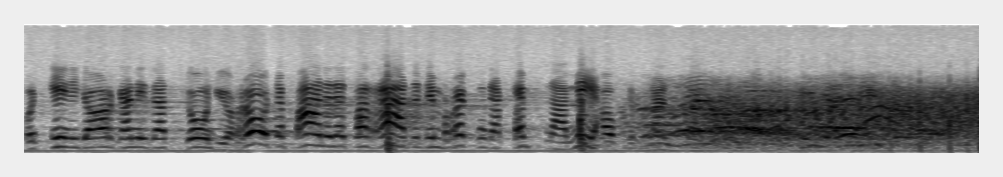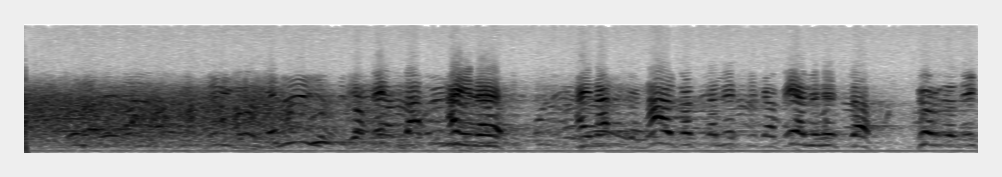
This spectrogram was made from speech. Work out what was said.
und ähnliche Organisation die rote Fahne des Verrates im Rücken der kämpfenden Armee aufgepflanzt hat. Wir wissen, dass eine, ein nationalsozialistischer Wehrminister würde sich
